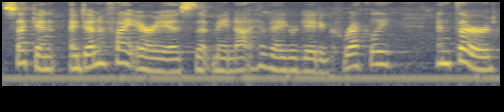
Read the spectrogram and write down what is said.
second, identify areas that may not have aggregated correctly, and third,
